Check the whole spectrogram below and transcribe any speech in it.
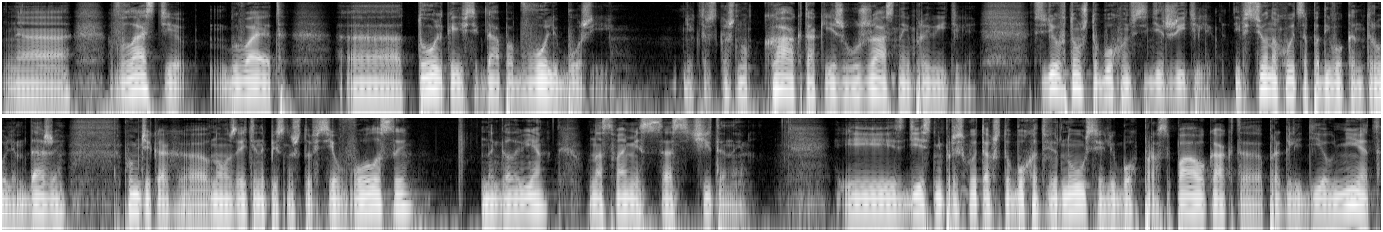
э, власти бывает э, только и всегда по воле Божьей. Некоторые скажут, ну как так, есть же ужасные правители. Все дело в том, что Бог, Он вседержитель, и все находится под Его контролем. Даже, помните, как э, в Новом Завете написано, что все волосы на голове у нас с вами сосчитаны. И здесь не происходит так, что Бог отвернулся или Бог проспал как-то, проглядел. Нет,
